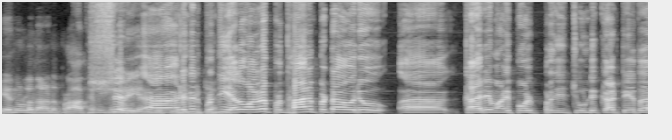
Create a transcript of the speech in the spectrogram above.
എന്നുള്ളതാണ് പ്രാഥമിക പ്രതി പ്രജി അത് വളരെ പ്രധാനപ്പെട്ട ഒരു കാര്യമാണ് ഇപ്പോൾ പ്രതി ചൂണ്ടിക്കാട്ടിയത്.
